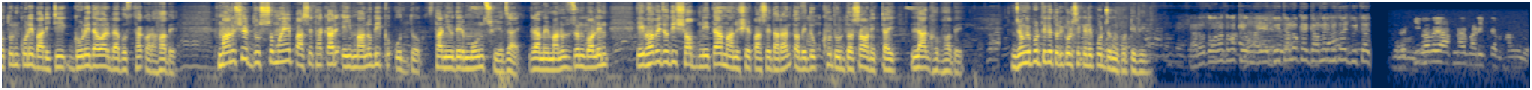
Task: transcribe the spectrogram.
নতুন করে বাড়িটি গড়ে দেওয়ার ব্যবস্থা করা হবে। মানুষের দুঃসময়ে পাশে থাকার এই মানবিক উদ্যোগ স্থানীয়দের মন ছুঁয়ে যায়। গ্রামের মানুষজন বলেন এভাবে যদি সব নেতা মানুষের পাশে দাঁড়ান তবে দুঃখ দুর্দশা অনেকটাই লাঘব হবে। জঙ্গিপুর থেকে তরিকুল শেখের রিপোর্ট জঙ্গিপুর টিভি। দুইটা কীভাবে আপনার বাড়িটা ভাঙলো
